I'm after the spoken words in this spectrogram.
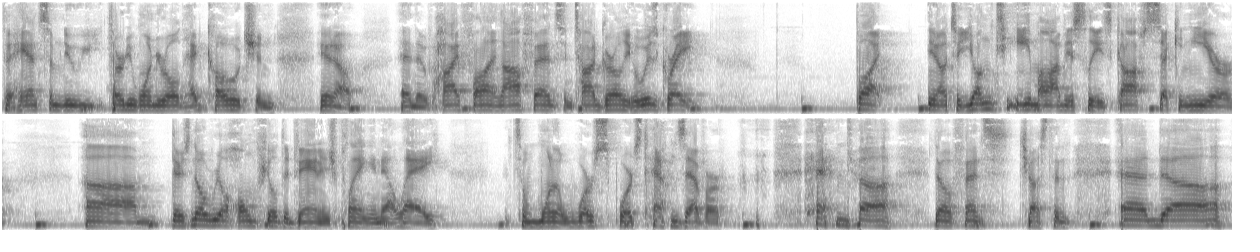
the handsome new 31 year old head coach, and you know, and the high flying offense, and Todd Gurley, who is great, but you know, it's a young team. Obviously, it's Goff's second year. Um, there's no real home field advantage playing in LA. It's a, one of the worst sports towns ever, and. Uh, no offense, Justin. And uh,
